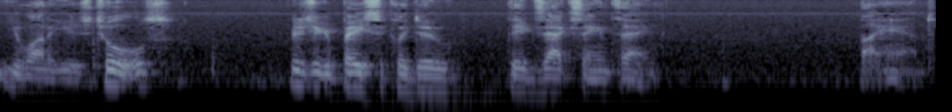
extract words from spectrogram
you want to use tools, because you can basically do the exact same thing by hand.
